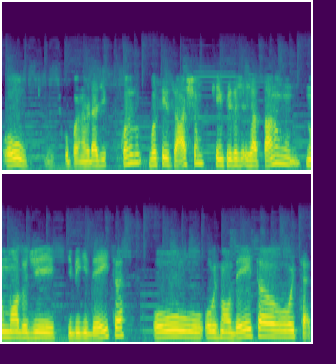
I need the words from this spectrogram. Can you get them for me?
ou, desculpa, na verdade, quando vocês acham que a empresa já está no, modo de, de Big Data ou, ou Small Data ou etc?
